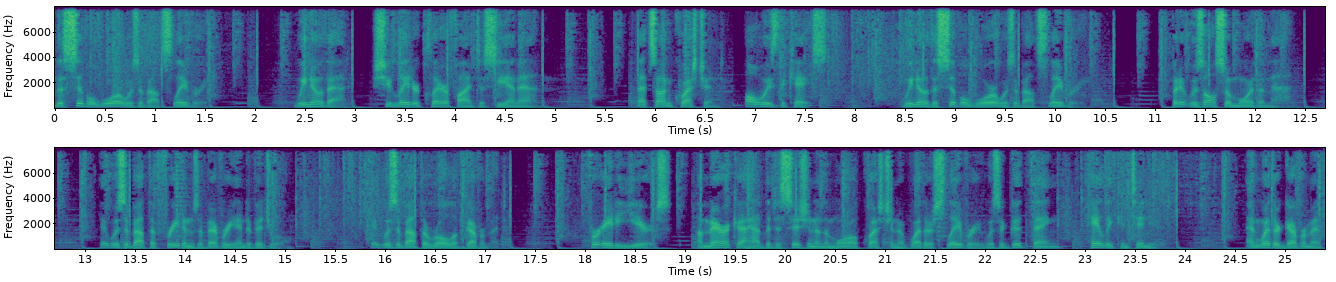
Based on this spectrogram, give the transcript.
the Civil War was about slavery. We know that, she later clarified to CNN. That's unquestioned, always the case. We know the Civil War was about slavery. But it was also more than that. It was about the freedoms of every individual. It was about the role of government. For 80 years, America had the decision and the moral question of whether slavery was a good thing, Haley continued. And whether government,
